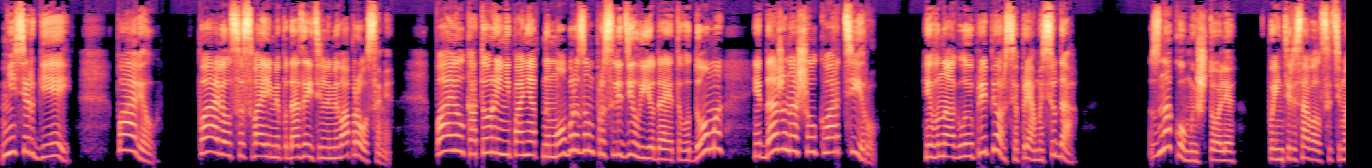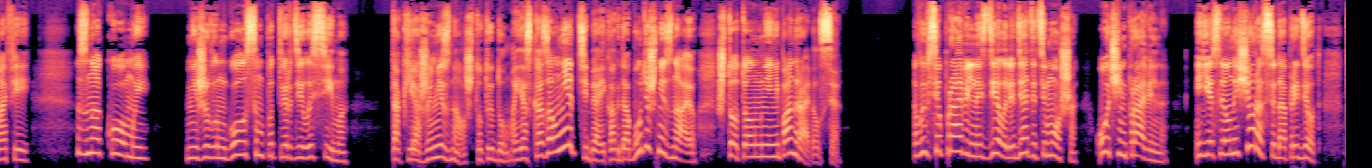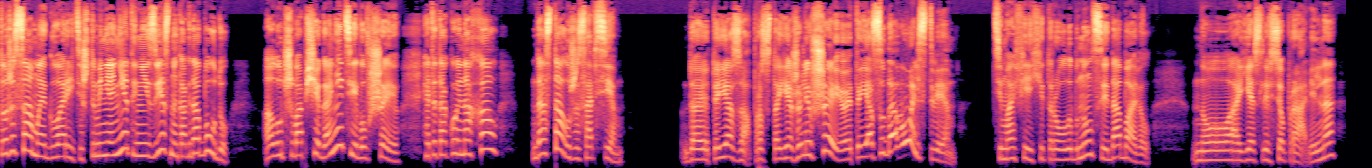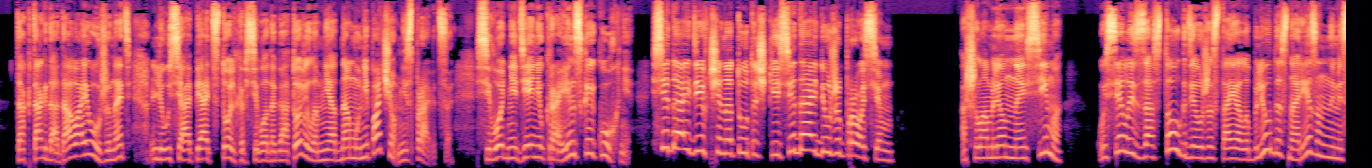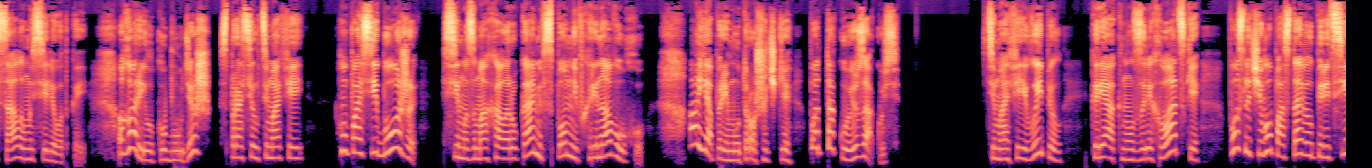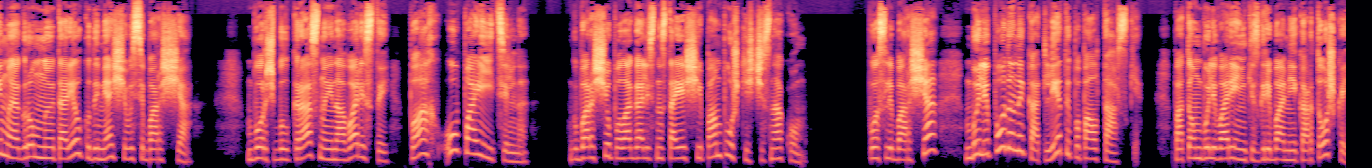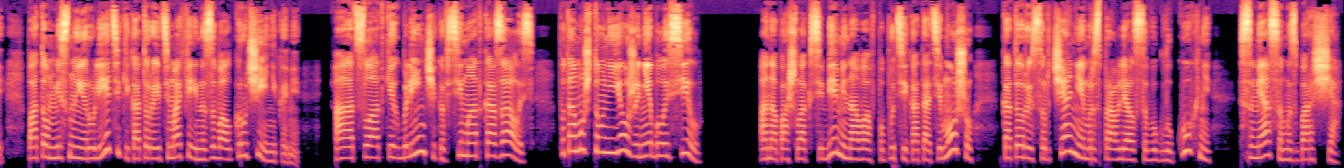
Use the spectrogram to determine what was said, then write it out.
«Не Сергей. Павел. Павел со своими подозрительными вопросами. Павел, который непонятным образом проследил ее до этого дома и даже нашел квартиру. И в наглую приперся прямо сюда. «Знакомый, что ли?» — поинтересовался Тимофей. «Знакомый», — неживым голосом подтвердила Сима. «Так я же не знал, что ты дома. Я сказал нет тебя, и когда будешь, не знаю. Что-то он мне не понравился». «Вы все правильно сделали, дядя Тимоша. Очень правильно. И если он еще раз сюда придет, то же самое говорите, что меня нет и неизвестно, когда буду. А лучше вообще гоните его в шею. Это такой нахал. Достал уже совсем». «Да это я запросто, ежели в шею, это я с удовольствием!» Тимофей хитро улыбнулся и добавил. «Ну, а если все правильно, «Так тогда давай ужинать. Люся опять столько всего наготовила, мне одному ни почем не справиться. Сегодня день украинской кухни. Седай, девчина, туточки, седай, дюже просим». Ошеломленная Сима уселась за стол, где уже стояло блюдо с нарезанными салом и селедкой. «Горилку будешь?» — спросил Тимофей. «Упаси Боже!» — Сима замахала руками, вспомнив хреновуху. «А я приму трошечки под такую закусь». Тимофей выпил, крякнул залихватски, после чего поставил перед Симой огромную тарелку дымящегося борща. Борщ был красный и наваристый, пах упоительно. К борщу полагались настоящие пампушки с чесноком. После борща были поданы котлеты по-полтавски. Потом были вареники с грибами и картошкой, потом мясные рулетики, которые Тимофей называл кручениками. А от сладких блинчиков Сима отказалась, потому что у нее уже не было сил. Она пошла к себе, миновав по пути кота Тимошу, который с урчанием расправлялся в углу кухни с мясом из борща.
